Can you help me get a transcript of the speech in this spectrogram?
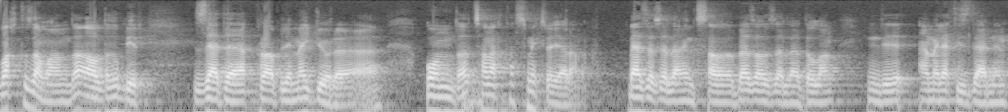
Vaxtı zamanında aldığı bir zədə, problemə görə onda çanaqda simetriya yaranıb. Bəzi əzələlərin qısalığı, bəzi əzələlərdə olan indi əməliyyat izlərinin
